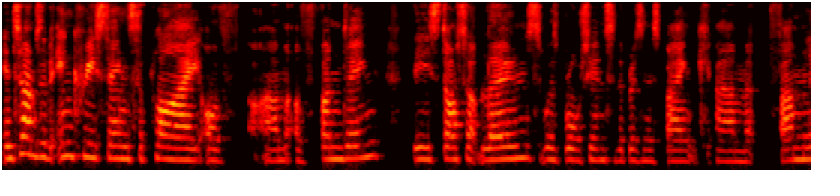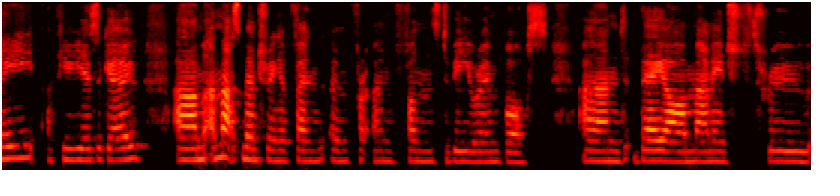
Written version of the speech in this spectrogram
In terms of increasing supply of, um, of funding, the startup loans was brought into the Business Bank um, family a few years ago, um, and that's mentoring and, and, and, funds to be your own boss. And they are managed through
